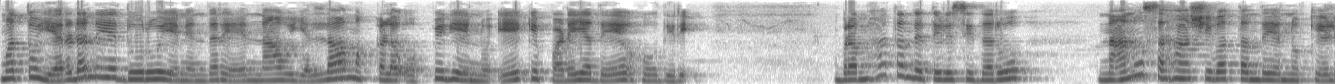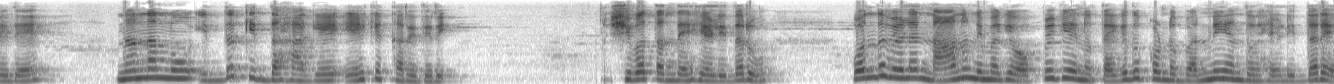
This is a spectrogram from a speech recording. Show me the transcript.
ಮತ್ತು ಎರಡನೆಯ ದೂರು ಏನೆಂದರೆ, ನಾವು ಎಲ್ಲ ಮಕ್ಕಳ ಒಪ್ಪಿಗೆಯನ್ನು ಏಕೆ ಪಡೆಯದೇ ಹೋದಿರಿ? ಬ್ರಹ್ಮ ತಂದೆ ತಿಳಿಸಿದರು, ನಾನು ಸಹ ಶಿವ ತಂದೆಯನ್ನು ಕೇಳಿದೆ, ನನ್ನನ್ನು ಇದ್ದಕ್ಕಿದ್ದ ಹಾಗೆ ಏಕೆ ಕರೆದಿರಿ? ಶಿವ ತಂದೆ ಹೇಳಿದರು, ಒಂದು ವೇಳೆ ನಾನು ನಿಮಗೆ ಒಪ್ಪಿಗೆಯನ್ನು ತೆಗೆದುಕೊಂಡು ಬನ್ನಿ ಎಂದು ಹೇಳಿದ್ದರೆ,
